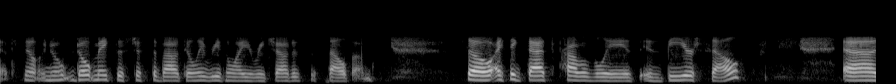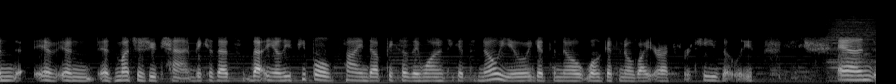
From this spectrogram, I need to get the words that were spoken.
tips. You know, don't make this just about the only reason why you reach out is to sell them. So i think that's probably is, is be yourself and in as much as you can because that's that you know these people signed up because they wanted to get to know you and get to know well get to know about your expertise at least and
